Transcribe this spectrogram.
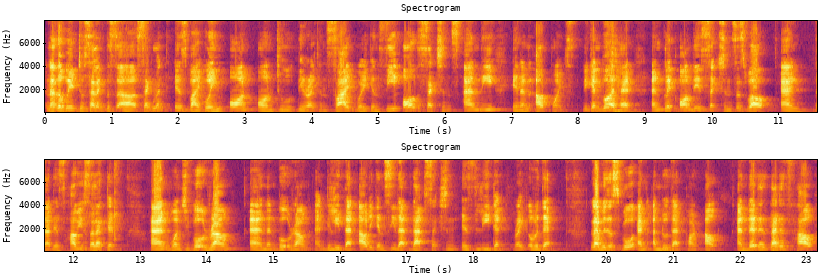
Another way to select this uh, segment is by going on onto the right hand side where you can see all the sections and the in and out points. You can go ahead and click on these sections as well and that is how you select it. And once you go around and then go around and delete that out, you can see that that section is deleted right over there. Let me just go and undo that part out. And that is, that is how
